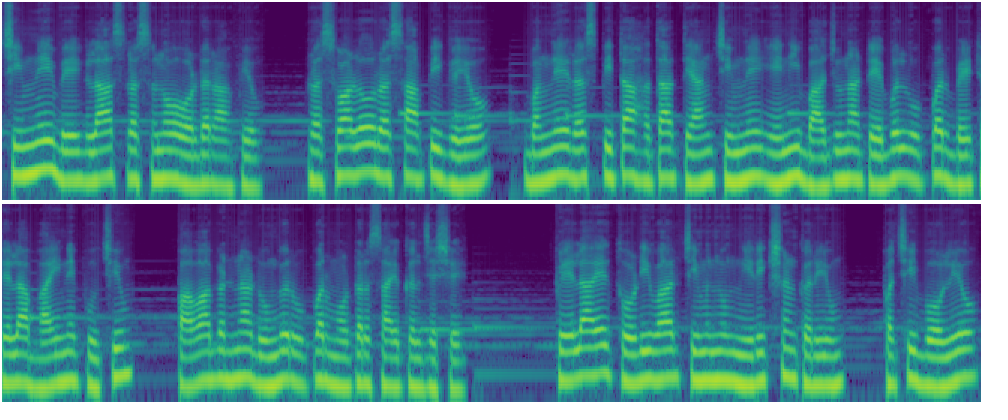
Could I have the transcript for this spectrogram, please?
ચીમને બે ગ્લાસ રસનો ઓર્ડર આપ્યો. રસવાળો રસ આપી ગયો, બંને રસ પીતા હતા ત્યાં ચીમને એની બાજુના ટેબલ ઉપર બેઠેલા ભાઈને પૂછ્યું, પાવાગઢના ડુંગર ઉપર મોટરસાયકલ જશે. પેલાએ થોડીવાર ચીમનું નિરીક્ષણ કર્યું, પછી બોલ્યો,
